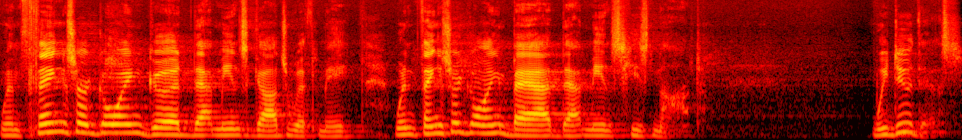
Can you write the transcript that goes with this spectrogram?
When things are going good, that means God's with me. When things are going bad, that means He's not. We do this.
